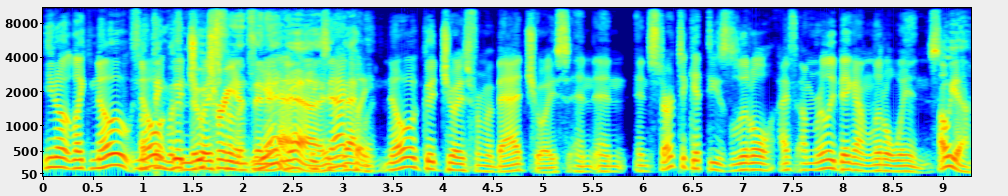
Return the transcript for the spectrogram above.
You know, like no, no Something a with good choice from, nutrients in it. Yeah, exactly. exactly. Know a good choice from a bad choice, and and and start to get these little. I've, I'm really big on little wins. Oh, yeah.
